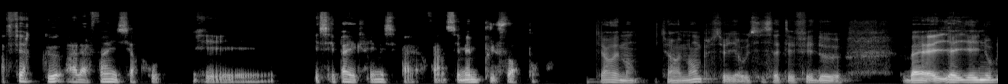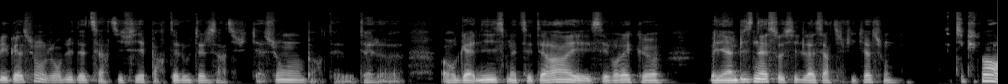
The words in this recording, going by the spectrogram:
à faire que à la fin, ils s'y retrouvent. Et, et c'est pas écrit, mais c'est pas, enfin, c'est même plus fort pour moi. Carrément, carrément, puisqu'il y a aussi cet effet de, bah, il y, a, y, a une obligation aujourd'hui d'être certifié par telle ou telle certification, par tel ou tel euh, organisme, etc. Et c'est vrai que bah, il y a un business aussi de la certification typiquement,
